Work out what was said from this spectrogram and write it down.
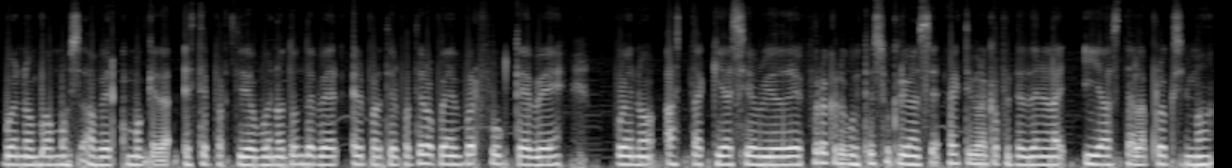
Bueno, vamos a ver cómo queda este partido. Bueno, donde ver el partido. El partido lo pueden ver FUC TV. Bueno, hasta aquí ha sido el video de. Espero que les guste. Suscríbanse, activen la campanita, denle like y hasta la próxima.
